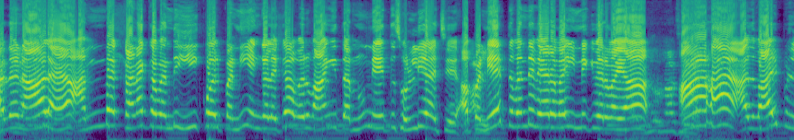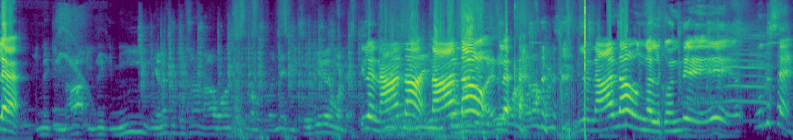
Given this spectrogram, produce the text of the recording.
அதனால அந்த கணக்கை வந்து ஈக்குவல் பண்ணி எங்களுக்கு அவர் வாங்கி தரணும்னு நேத்து சொல்லியாச்சு. அப்ப நேத்து வந்து வேற வாய் இன்னைக்கு வேற வாயா? ஆஹா அது வாய்ப்பு இல்ல. இன்னைக்கு நான் இன்னைக்கு நீ எனக்கு நான் உனக்கு. இன்னைக்கு செய்யவே மாட்டேன். இல்ல நான் தான் நான் தான் இல்ல. நான் தான் உங்களுக்கு வந்து புருஷன்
